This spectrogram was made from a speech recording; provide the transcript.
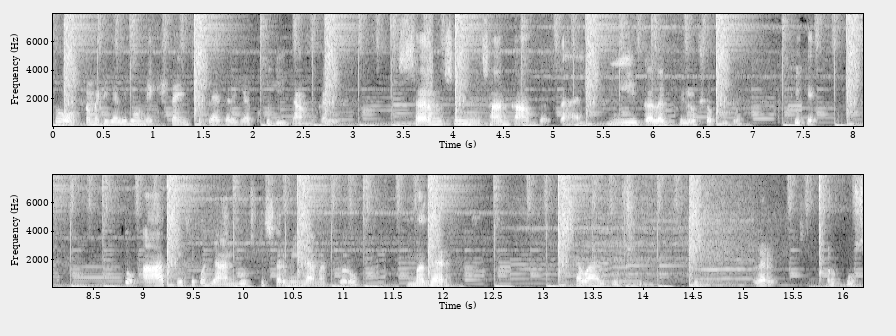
तो ऑटोमेटिकली वो नेक्स्ट टाइम से क्या करेगा, खुद ही काम करेगा। शर्म से इंसान काम करता है, ये एक अलग फिलोसफी है, ठीक है? तो आप किसी को जानबूझ के शर्मिंदा मत करो, मगर सवाल पूछिए अगर और उस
